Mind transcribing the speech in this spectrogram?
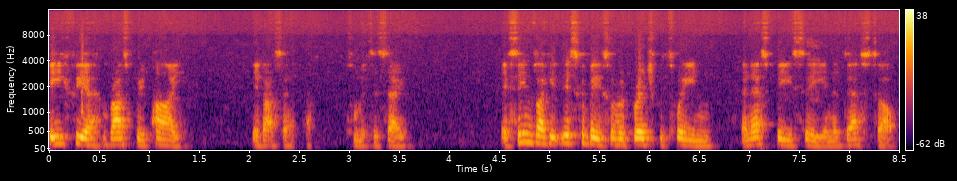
beefier Raspberry Pi, if that's a, something to say. It seems like it, this could be sort of a bridge between an SBC in a desktop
